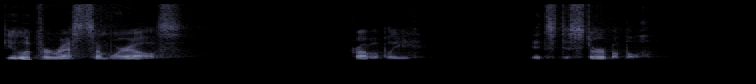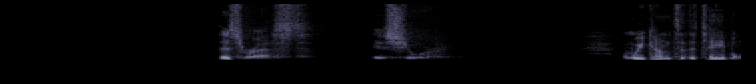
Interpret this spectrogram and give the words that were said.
if you look for rest somewhere else, probably it's disturbable. This rest is sure. When we come to the table,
